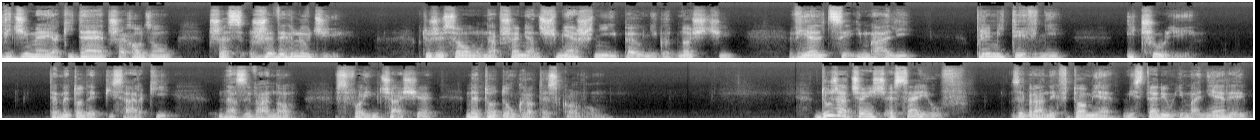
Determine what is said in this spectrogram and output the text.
Widzimy, jak idee przechodzą przez żywych ludzi, którzy są na przemian śmieszni i pełni godności, wielcy i mali, prymitywni i czuli. Tę metodę pisarki nazywano w swoim czasie metodą groteskową. Duża część esejów zebranych w tomie Misterium i Maniery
